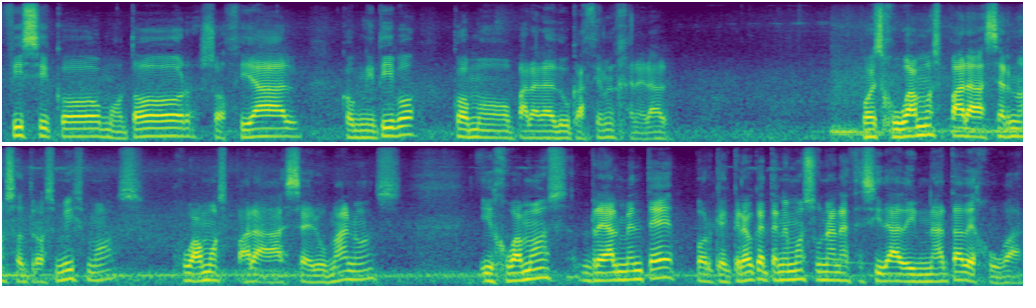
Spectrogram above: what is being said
físico, motor, social, cognitivo, como para la educación en general. Pues jugamos para ser nosotros mismos, jugamos para ser humanos y jugamos realmente porque creo que tenemos una necesidad innata de jugar.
